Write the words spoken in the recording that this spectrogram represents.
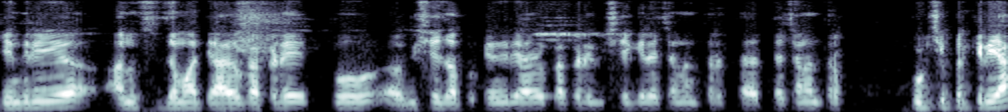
केंद्रीय अनुसूचित जमाती आयोगाकडे तो विषय जातो. केंद्रीय आयोगाकडे विषय गेल्याच्यानंतर त्याच्यानंतर पुढची प्रक्रिया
